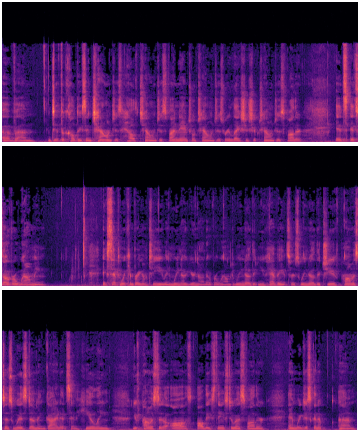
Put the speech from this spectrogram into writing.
of um, difficulties and challenges, health challenges, financial challenges, relationship challenges. Father, it's, it's overwhelming, except we can bring them to you, and we know you're not overwhelmed. We know that you have answers. We know that you've promised us wisdom and guidance and healing. You've promised all, all these things to us, Father, and we're just going to um,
